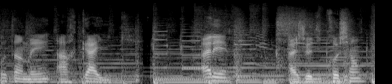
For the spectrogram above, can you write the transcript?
ou também archaïque. Allez, à jeudi prochain!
